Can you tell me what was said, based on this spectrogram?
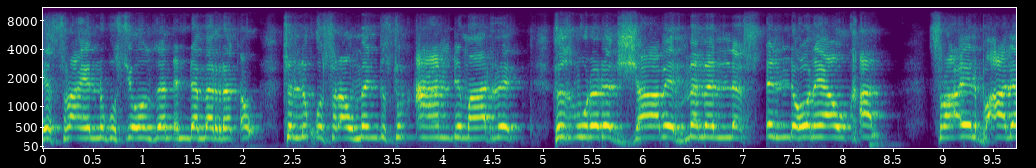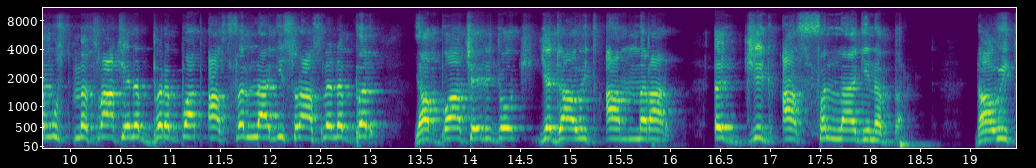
የእስራኤል ንጉሥ ሲሆን ዘንድ እንደመረጠው ትልቁ ስራው መንግስቱን አንድ ማድረግ፣ ህዝቡን ወደ እግዚአብሔር መመለስ እንደሆነ ያውቃል። እስራኤል በዓለም ውስጥ መስራት የነበረባት አስፈላጊ ስራ ስለነበር የአባቴ ልጆች የዳዊት አመራር እጅግ አስፈላጊ ነበር። ዳዊት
